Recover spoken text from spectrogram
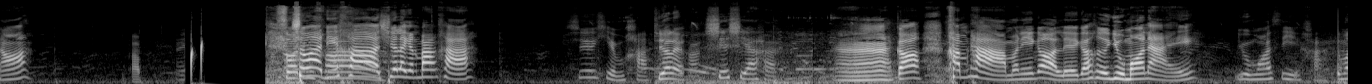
เนาะครับ สวัสดีค่ะชื่ออะไรกันบ้างคะ ชื่อเข็มค่ะ ชื่ออะไรคะ ชื่อเชียร์ค่ะ อ่า ก็คำถามวันนี้ก่อนเลยก็คืออยู่มไหน อยู่มสี่ค่ะอยู่ม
